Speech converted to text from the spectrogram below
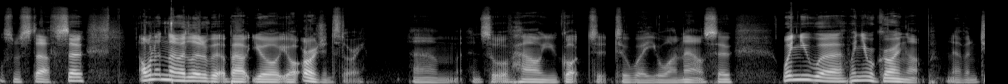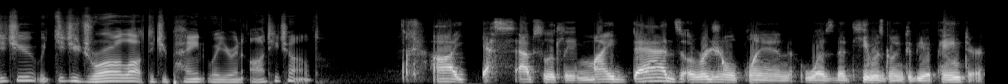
Awesome stuff. So, I want to know a little bit about your your origin story, um, and sort of how you got to, to where you are now. So when you were when you were growing up, Neven, did you did you draw a lot? Did you paint? Were you an arty child? Uh, yes, absolutely. My dad's original plan was that he was going to be a painter,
